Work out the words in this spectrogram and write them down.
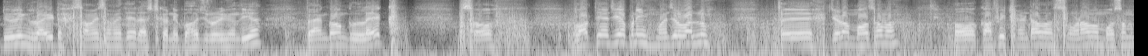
ਡਿਊਰਿੰਗ ਰਾਈਡ ਸਮੇਂ-ਸਮੇਂ ਤੇ ਰੈਸਟ ਕਰਨੀ ਬਹੁਤ ਜ਼ਰੂਰੀ ਹੁੰਦੀ ਆ ਪੈਂਗੋਂਗ ਲੇਕ ਸੋ ਵਧਦੇ ਆ ਜੀ ਆਪਣੀ ਮੰਜ਼ਿਲ ਵੱਲ ਨੂੰ ਤੇ ਜਿਹੜਾ ਮੌਸਮ ਆ ਉਹ ਕਾਫੀ ਠੰਡਾ ਵਾ ਸੋਹਣਾ ਵਾ ਮੌਸਮ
